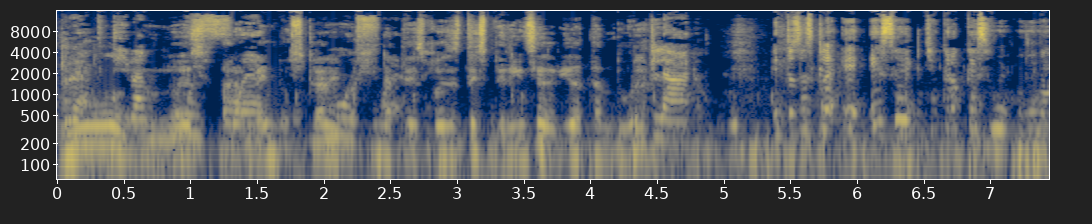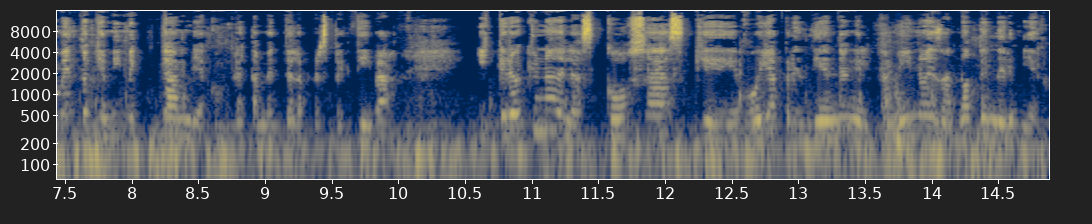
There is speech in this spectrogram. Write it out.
reactiva no muy es para fuerte. menos, claro, muy imagínate fuerte. después de esta experiencia de vida tan dura. Claro. Entonces, e- ese yo creo que es un, un momento que a mí me cambia completamente la perspectiva y creo que una de las cosas que voy aprendiendo en el camino es a no tener miedo.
